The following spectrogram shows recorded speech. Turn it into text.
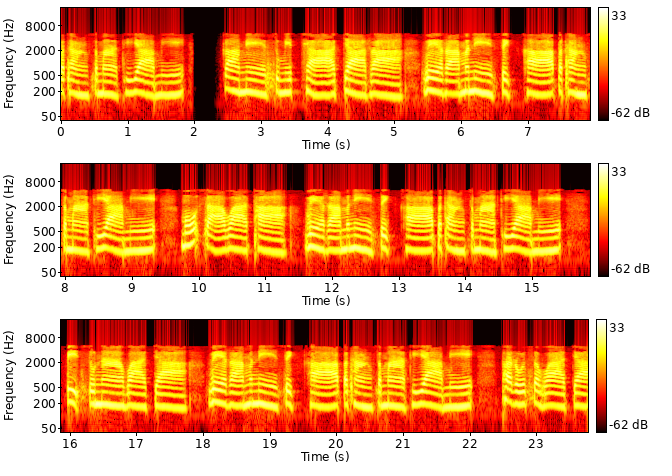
ปะทังสมาธิยามิ กาเมสุมิชฉาจารา เวรามณีสิกขาปะทังสมาธิยามิ มุสาวาทา เวรามณีสิกขาปะทังสมาธิยามิ ปิสุนาวาจา เวรามณีสิกขาประทังสมาธิยามิพรุสวาจา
